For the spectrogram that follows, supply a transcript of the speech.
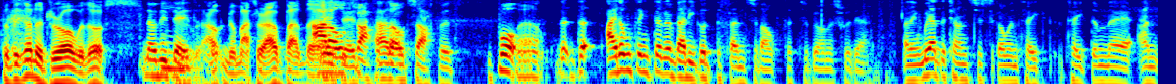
But they got a draw with us. No, they did. Out, no matter how bad they At are. Old Trafford, At. Old Trafford. But Well- th th I don't think they're a very good defensive outfit, to be honest with you. I think we had the chance just to go and take take them there, and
